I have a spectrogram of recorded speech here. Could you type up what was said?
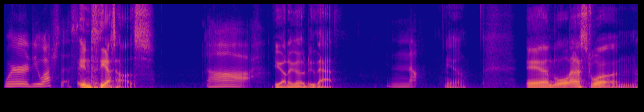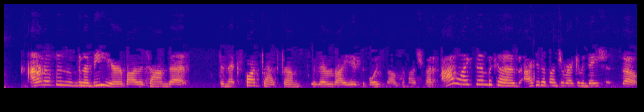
Where do you watch this? In theaters, ah. you got to go do that. No. Yeah. And last one. I don't know if this is going to be here by the time that the next podcast comes because everybody hates the voicemail so much, but I like them because I get a bunch of recommendations. So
